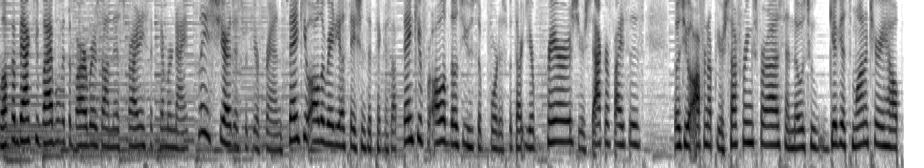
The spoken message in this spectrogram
Welcome back to Bible with the Barbers on this Friday, September 9th. Please share this with your friends. Thank you, all the radio stations that pick us up. Thank you for all of those of you who support us with our, your prayers, your sacrifices, those who offer up your sufferings for us, and those who give us monetary help,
